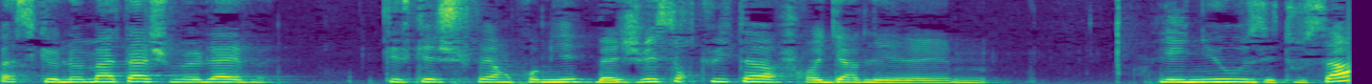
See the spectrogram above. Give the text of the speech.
parce que le matin, je me lève. Qu'est-ce que je fais en premier? Ben, Je vais sur Twitter, je regarde les, les news et tout ça.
